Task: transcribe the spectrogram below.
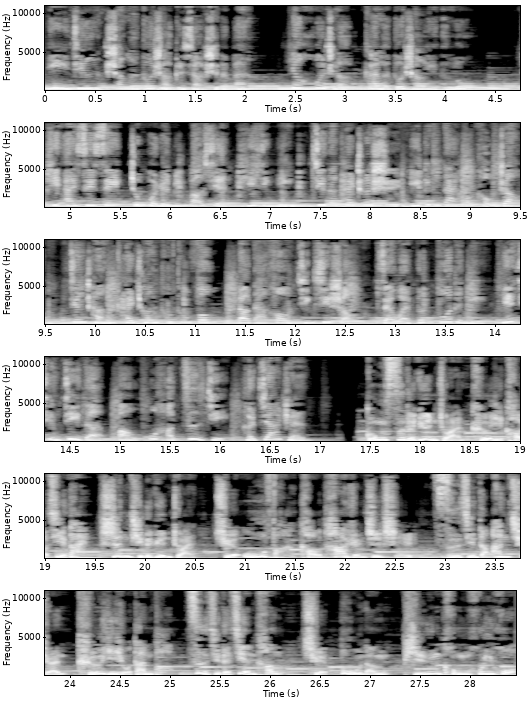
你已经上了多少个小时的班？又或者开了多少里的路？PICC 中国人民保险提醒您：记得开车时一定戴好口罩，经常开窗通通风。到达后勤洗手。在外奔波的你也请记得保护好自己和家人。公司的运转可以靠借贷，身体的运转却无法靠他人支持。资金的安全可以有担保，自己的健康却不能凭空挥霍。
